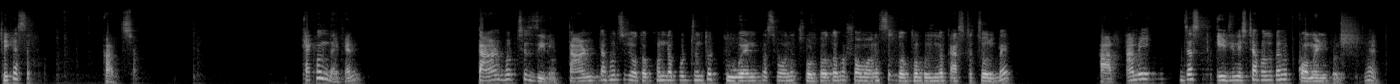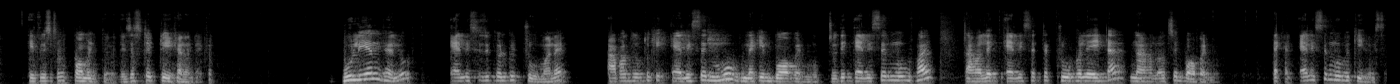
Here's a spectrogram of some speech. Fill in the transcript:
ঠিক আছে? আচ্ছা। এখন দেখেন টার্ন হচ্ছে জিরো টার্নটা হচ্ছে যতক্ষণ না পর্যন্ত টু এন প্লাস ওয়ান ছোট অথবা সমান আছে, ততক্ষণ পর্যন্ত কাজটা চলবে। আর আমি জাস্ট এই জিনিসটা আপাতত আমি কমেন্ট করি হ্যাঁ? এই জিনিসটা আমি কমেন্ট করে দিই জাস্ট একটু এখানে দেখেন। Boolean value Alice is equal to true মানে আপাতত কি অ্যালিসের মুভ নাকি ববের মুভ যদি অ্যালিসের মুভ হয়, তাহলে অ্যালিসেরটা ট্রু হলে এটা, না হলে হচ্ছে ববের মুভ দেখেন অ্যালিসের মুভে কি হয়েছে?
